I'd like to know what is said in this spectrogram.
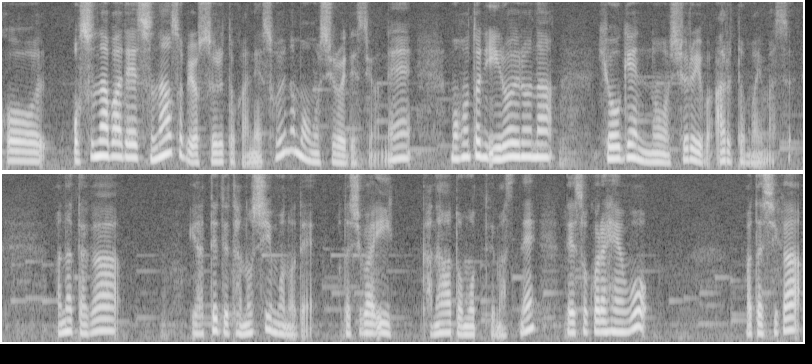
こうお砂場で砂遊びをするとかねそういうのも面白いですよね。もう本当にいろいろな表現の種類はあると思います。あなたがやってて楽しいもので私はいいかなと思ってますね。でそこら辺を私が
